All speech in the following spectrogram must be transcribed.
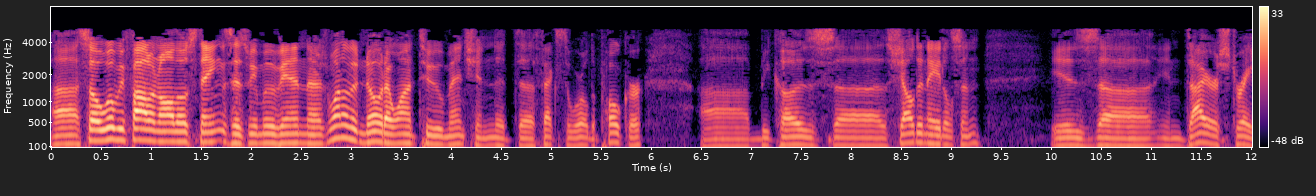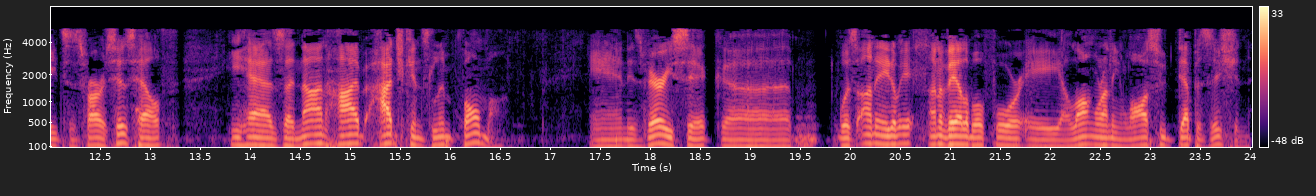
Uh, so we'll be following all those things as we move in. There's one other note I want to mention that uh, affects the world of poker uh, because uh, Sheldon Adelson is uh, in dire straits as far as his health. He has a non-Hodgkin's lymphoma and is very sick. Uh, was unable, unavailable for a, a long-running lawsuit deposition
